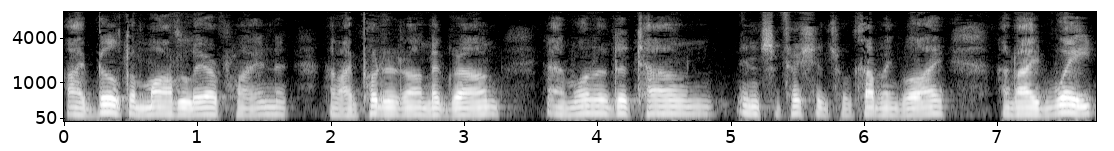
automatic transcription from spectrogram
I built a model airplane and I put it on the ground and one of the town insufficients were coming by and I'd wait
